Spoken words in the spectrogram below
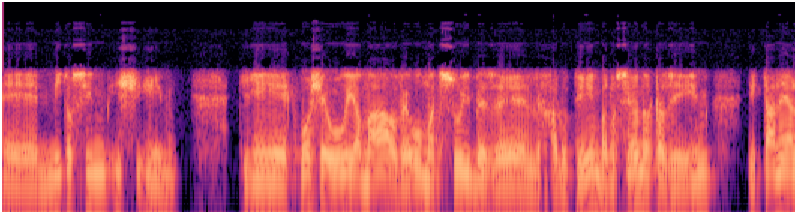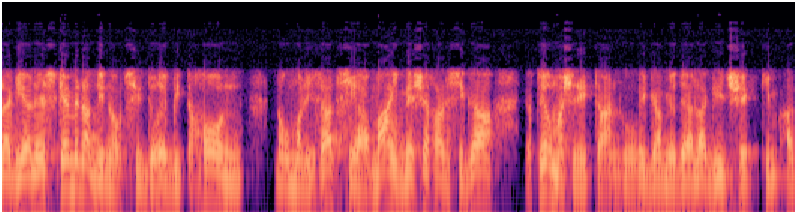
אה, מיתוסים אישיים. כי כמו שאורי אמר, והוא מצוי בזה לחלוטין, בנושאים המרכזיים ניתן היה להגיע להסכם בין המדינות, סידורי ביטחון, נורמליזציה, מים, משך הנסיגה, יותר ממה שניתן. אורי גם יודע להגיד שכמעט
